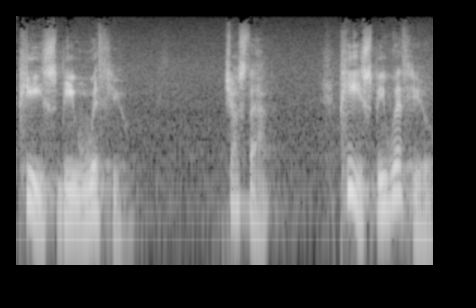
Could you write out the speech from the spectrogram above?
Peace be with you. Just that. Peace be with you.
